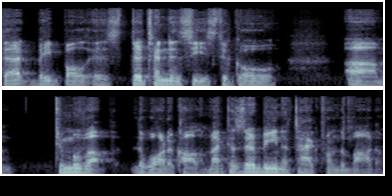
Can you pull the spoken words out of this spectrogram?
that bait ball is their tendency is to go, um, to move up the water column, right? Because they're being attacked from the bottom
